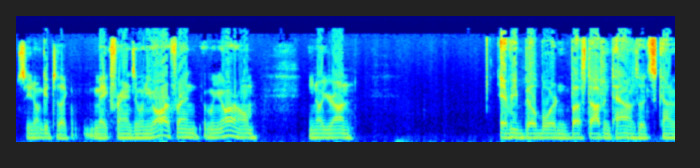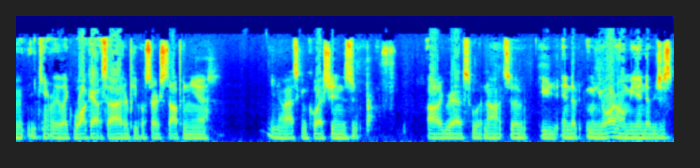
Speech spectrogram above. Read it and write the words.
so you don't get to like make friends. And when you are friend, when you are home, you know you're on every billboard and bus stop in town, so it's kind of you can't really like walk outside or people start stopping you, you know, asking questions, autographs, whatnot. So you end up when you are home, you end up just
